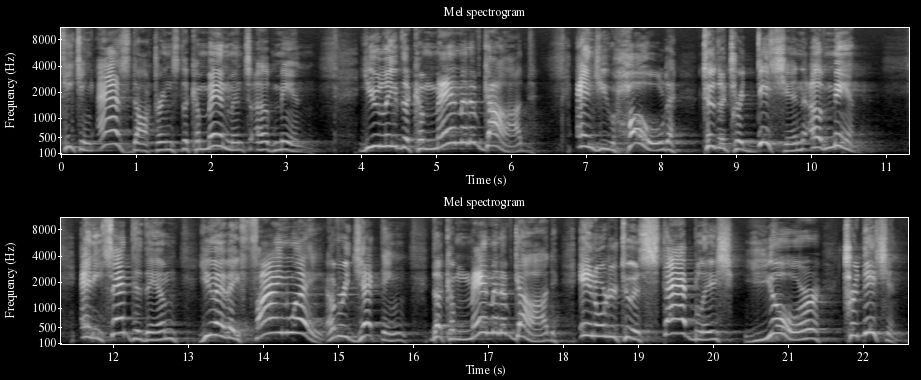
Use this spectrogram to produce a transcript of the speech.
teaching as doctrines the commandments of men. You leave the commandment of God and you hold to the tradition of men. And he said to them, You have a fine way of rejecting the commandment of God in order to establish your tradition.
